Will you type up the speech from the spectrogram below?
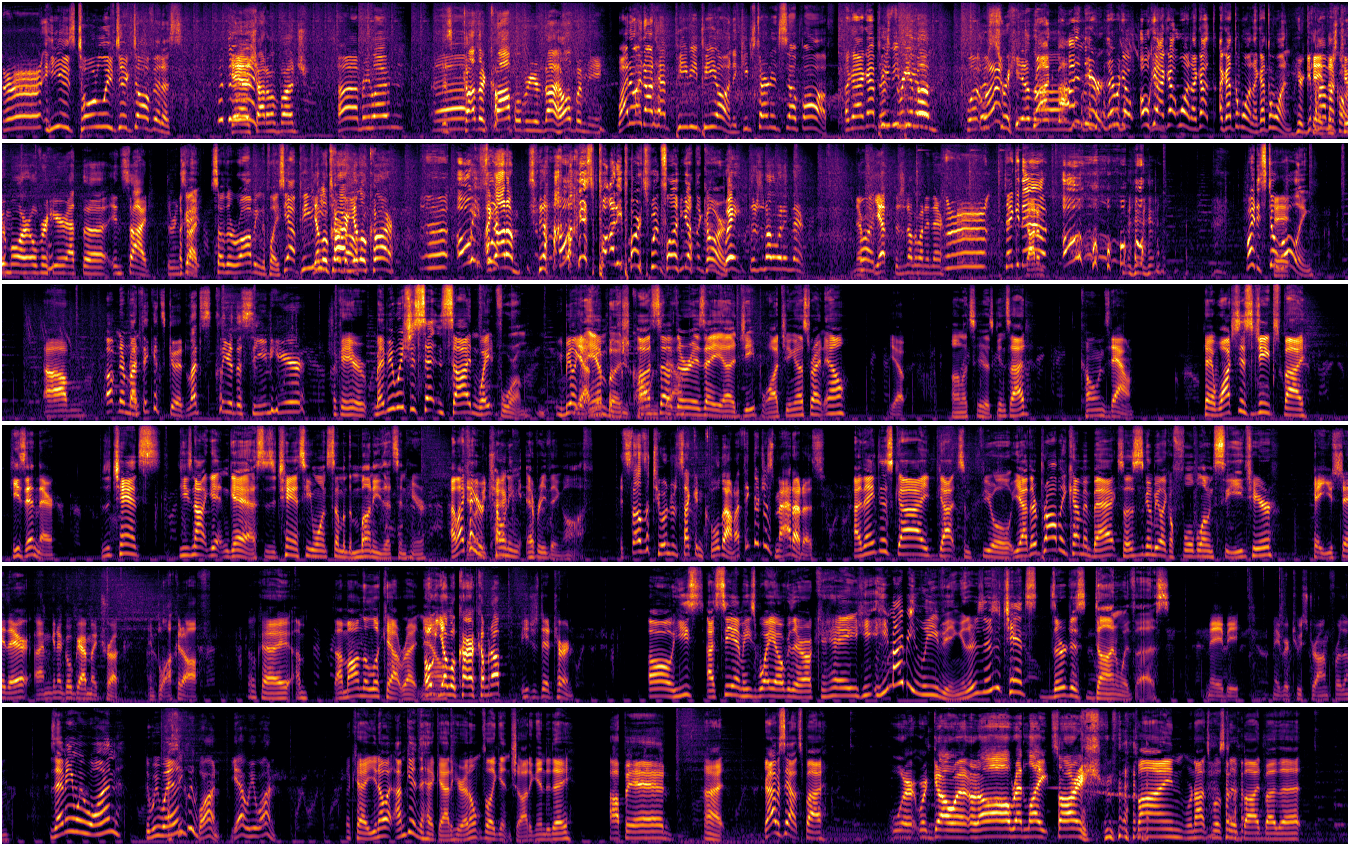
Uh, he is totally ticked off at us. What the okay, I shot him a bunch. I'm reloading. This Uh, other cop over here is not helping me. why do I not have PvP on? It keeps turning itself off. Okay, I got There's PvP three of on. them. What, There's what? three of Run them. behind here. There we go. Okay, I got one. I got I got the one. I got the one. Here, get behind my there's car. two more over here at the inside. They're inside. Okay, so they're robbing the place. Yeah, PvP Yellow car, off. yellow car. Uh, oh, he I got him. Oh, his body parts went flying out the car. Wait, there's another one in there. Never, on. yep, there's another one in there. Uh, take it Got down. him. Oh! Wait, it's still Okay. rolling. Um, Oh, never mind. I think it's good. Let's clear the scene here. Okay, here. Maybe we should sit inside and wait for him. It could be like Yeah, an I'm gonna put ambush. Also, down. there is a uh, jeep watching us right now. Yep. Oh, let's see. Let's get inside. Cones down. Okay, watch this jeep, spy. He's in there. There's a chance he's not getting gas. There's a chance he wants some of the money that's in here. I like Okay, how you're toning everything off. It still has a 200 second cooldown. I think they're just mad at us. I think this guy got some fuel. Yeah, they're probably coming back, so this is gonna be like a full-blown siege here. Okay, you stay there. I'm gonna go grab my truck and block it off. Okay, I'm I'm on the lookout right oh, now. Oh, yellow car coming up. He just did a turn. Oh, he's I see him. He's way over there. Okay, he he might be leaving. There's there's a chance they're just done with us. Maybe. Maybe we're too strong for them. Does that mean we won? Did we win? I think we won. Yeah, we won. okay, you know what? I'm getting the heck out of here. I don't feel like getting shot again today. Hop in. All right, drive us out, spy. We're, we're going. Oh, red light. Sorry. Fine. We're not supposed to abide by that.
